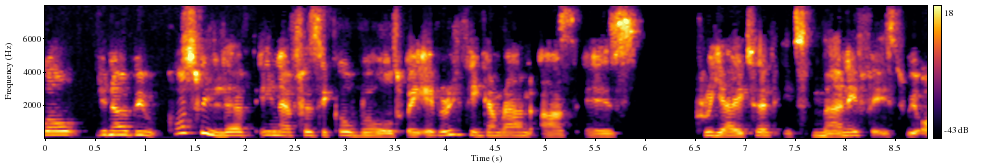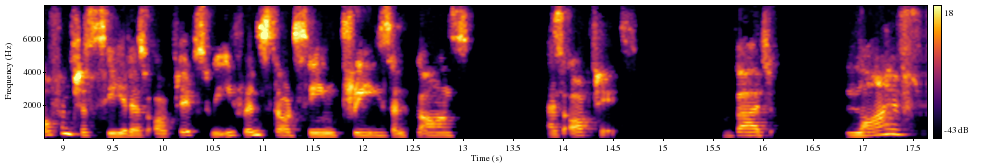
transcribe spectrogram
Well, you know, because we live in a physical world where everything around us is created, it's manifest, we often just see it as objects. We even start seeing trees and plants as objects. But life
